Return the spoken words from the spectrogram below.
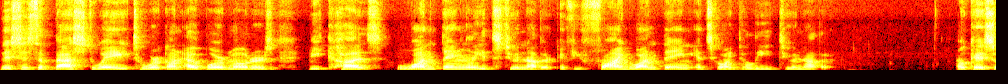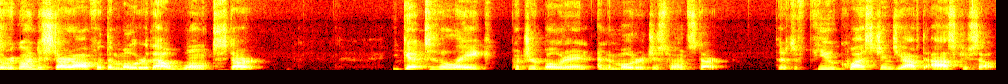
This is the best way to work on outboard motors because one thing leads to another. If you find one thing, it's going to lead to another. Okay, so we're going to start off with a motor that won't start. You get to the lake, put your boat in, and the motor just won't start. There's a few questions you have to ask yourself.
